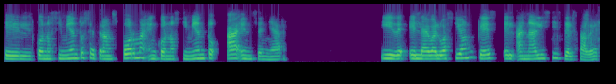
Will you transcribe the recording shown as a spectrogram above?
el conocimiento se transforma en conocimiento a enseñar. Y en la evaluación, que es el análisis del saber.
